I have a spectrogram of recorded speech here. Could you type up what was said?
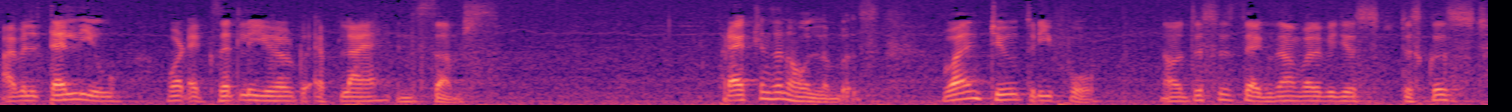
I will tell you what exactly you have to apply in the sums. Fractions and whole numbers. 1 2 3 4 now this is the example we just discussed.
